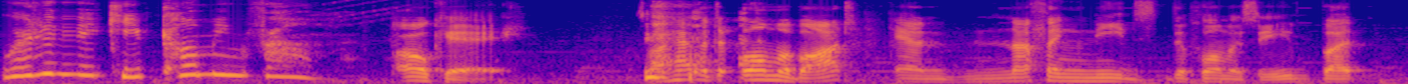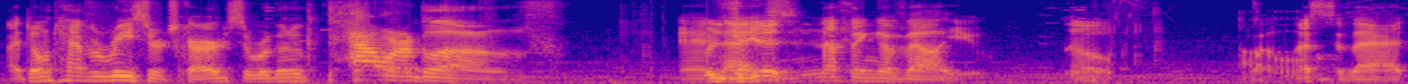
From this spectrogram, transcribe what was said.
Where do they keep coming from? Okay. So I have a diploma bot, and nothing needs diplomacy, but I don't have a research card, so we're going to power glove. And What did you that's nothing of value. Oh, Well, less to that.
